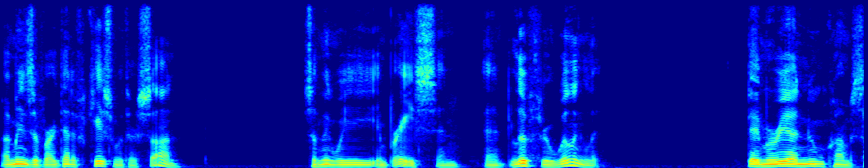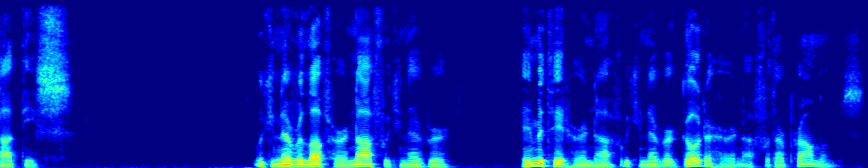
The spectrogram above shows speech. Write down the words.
a means of our identification with her son, something we embrace and, and live through willingly. De Maria numquam satis. We can never love her enough. We can never imitate her enough. We can never go to her enough with our problems.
